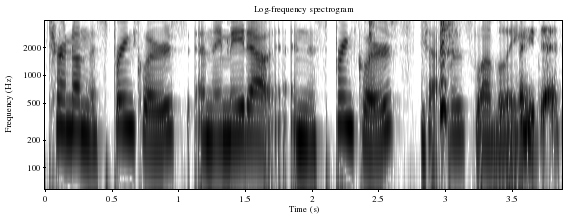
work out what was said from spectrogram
turned on the sprinklers and they made out in the sprinklers. That was lovely. They did.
